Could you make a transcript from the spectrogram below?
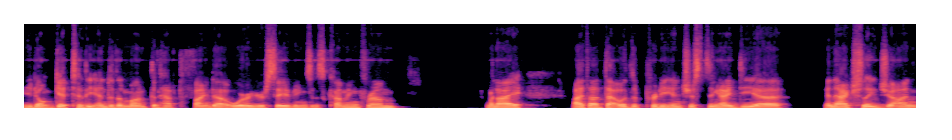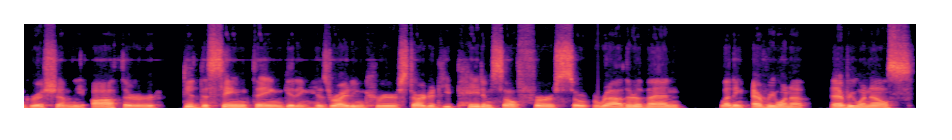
you don't get to the end of the month and have to find out where your savings is coming from. And I I thought that was a pretty interesting idea. And actually, John Grisham, the author, did the same thing getting his writing career started. He paid himself first. So rather than letting everyone up, everyone else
